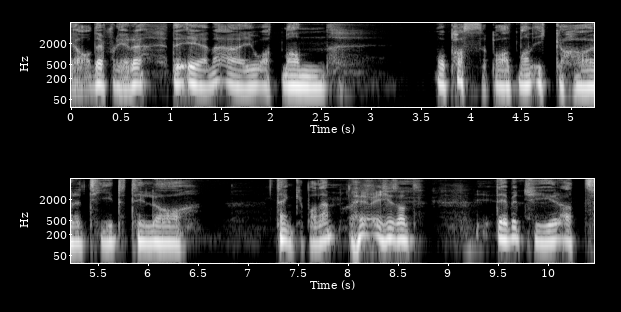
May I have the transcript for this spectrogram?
Ja, det er flere. Det ene er jo at man må passe på at man ikke har tid til å tenke på dem. Ja, ikke sant? Det betyr at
